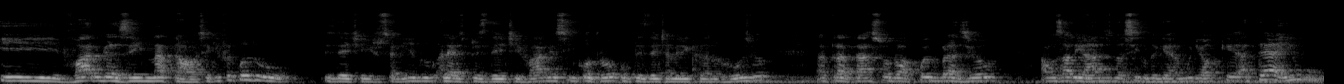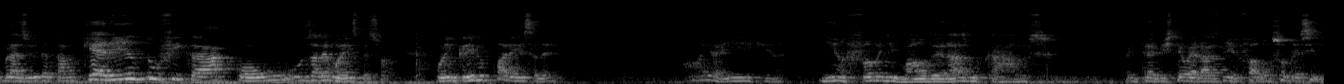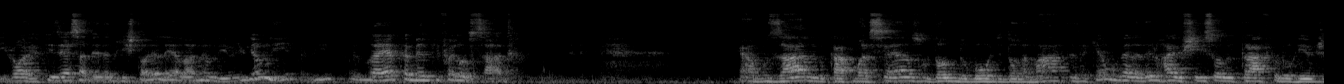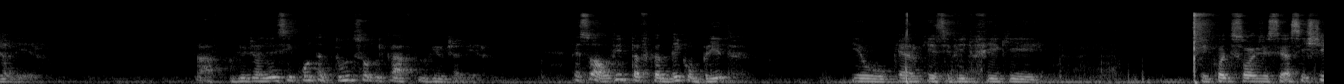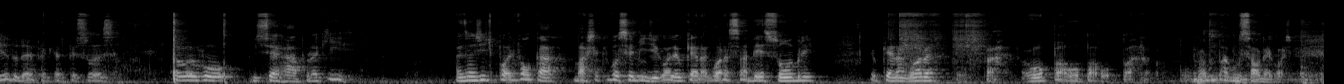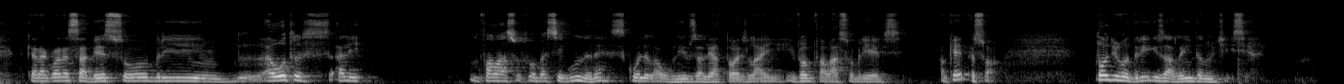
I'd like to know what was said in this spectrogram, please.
e Vargas em Natal. Esse aqui foi quando o presidente Juscelino, aliás, o presidente Vargas se encontrou com o presidente americano Roosevelt para tratar sobre o apoio do Brasil aos aliados na Segunda Guerra Mundial, porque até aí o Brasil ainda estava querendo ficar com os alemães, pessoal. Por incrível que pareça, né? Olha aí, que minha fama de mal do Erasmo Carlos. Eu entrevistei o Erasmo e ele falou sobre esse livro. Olha, se quiser saber da minha história, leia lá meu livro. Eu digo, eu li, li na época mesmo que foi lançado. É abusado do Caco Barcelos, o dono do morro de Dona Marta. Isso aqui é um verdadeiro raio-x sobre o tráfico no Rio de Janeiro. Tráfico no Rio de Janeiro, se conta tudo sobre o tráfico no Rio de Janeiro. Pessoal, o vídeo está ficando bem comprido. Eu quero que esse vídeo fique em condições de ser assistido, né, para que as pessoas... Então eu vou encerrar por aqui, mas a gente pode voltar. Basta que você me diga, olha, eu quero agora saber sobre... Eu quero agora... Opa, opa, opa. Vamos bagunçar o negócio. Eu quero agora saber sobre a outras ali. Vamos falar sobre a segunda, né? Escolha lá uns livros aleatórios lá e, e vamos falar sobre eles. Ok, pessoal? Tony Rodrigues, Além da Notícia.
